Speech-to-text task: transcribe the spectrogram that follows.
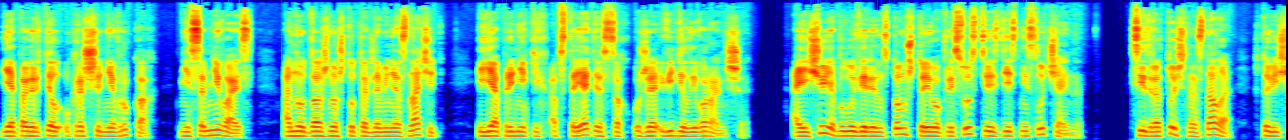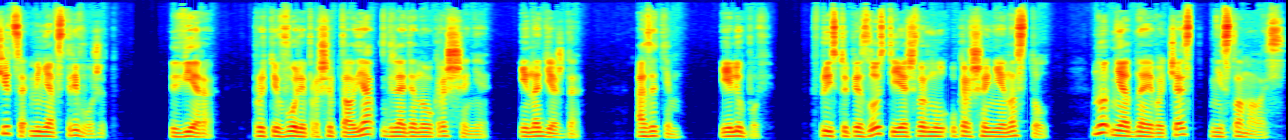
Я повертел украшение в руках, не сомневаясь, оно должно что-то для меня значить, и я при неких обстоятельствах уже видел его раньше. А еще я был уверен в том, что его присутствие здесь не случайно. Сидра точно знала, что вещица меня встревожит. «Вера», — против воли прошептал я, глядя на украшение, — «и надежда» а затем и любовь. В приступе злости я швырнул украшение на стол, но ни одна его часть не сломалась.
